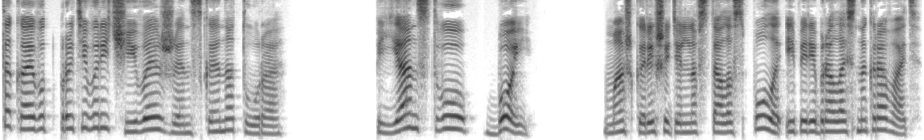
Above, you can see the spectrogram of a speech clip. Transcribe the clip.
Такая вот противоречивая женская натура. «Пьянству бой!» Машка решительно встала с пола и перебралась на кровать.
